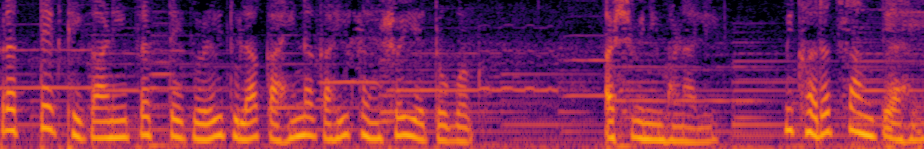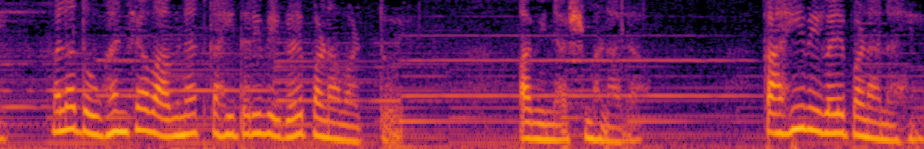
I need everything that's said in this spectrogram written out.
प्रत्येक ठिकाणी प्रत्येक वेळी तुला काही ना काही संशय येतो बघ. अश्विनी म्हणाली मी खरंच सांगते आहे मला दोघांच्या वागण्यात काहीतरी वेगळेपणा वाटतोय. अविनाश म्हणाला काही वेगळेपणा नाही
